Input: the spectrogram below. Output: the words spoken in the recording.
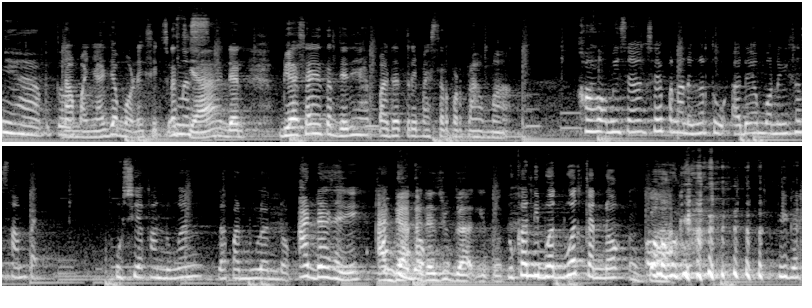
iya betul Namanya aja morning sickness, Sickness. ya, dan biasanya terjadi pada trimester pertama. Kalau misalnya saya pernah dengar tuh ada yang morning sickness sampai usia kandungan 8 bulan dok Ada sih, ada, Ada, Dok? ada juga gitu. bukan dibuat-buat kan dok Enggak. oh enggak.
